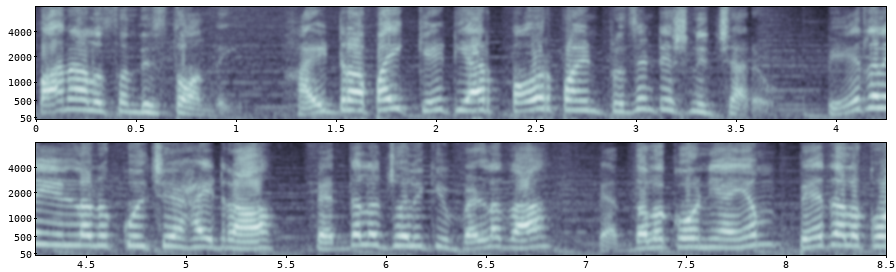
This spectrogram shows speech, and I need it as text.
బాణాలు సంధిస్తోంది. హైడ్రాపై కేటీఆర్ పవర్ పాయింట్ ప్రెజెంటేషన్ ఇచ్చారు. పేదల ఇళ్ళను కూల్చే హైడ్రా పెద్దల జోలికి వెళ్ళదా పెద్దలకో న్యాయం పేదలకో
